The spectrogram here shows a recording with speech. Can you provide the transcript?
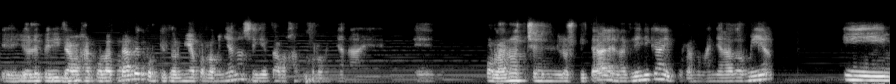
eh, yo le pedí trabajar por la tarde porque dormía por la mañana, seguía trabajando por la mañana, por la noche en el hospital, en la clínica y por la mañana dormía. Y,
